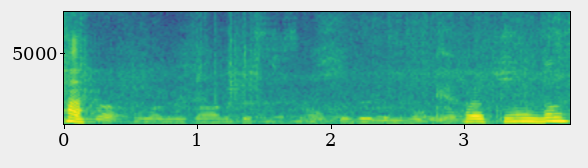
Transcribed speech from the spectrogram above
Heh. Kirkland'ın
